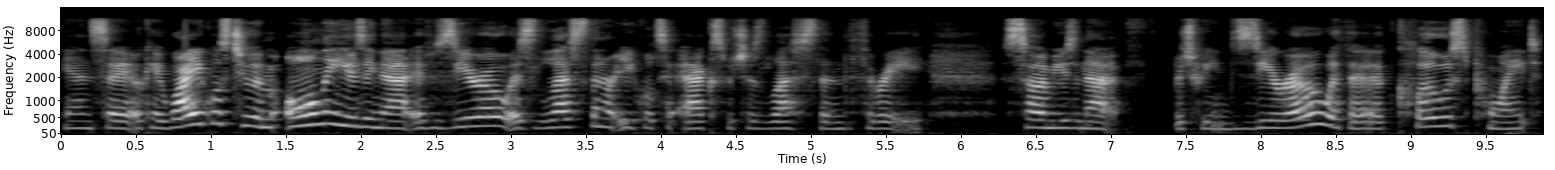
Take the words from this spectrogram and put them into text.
and say, okay, y equals 2, I'm only using that if 0 is less than or equal to x, which is less than 3. So I'm using that between 0 with a closed point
